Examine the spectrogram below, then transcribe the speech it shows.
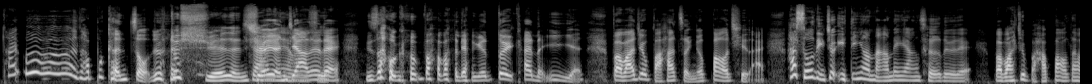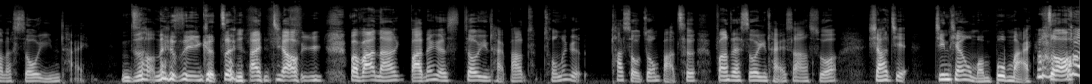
他呃呃呃，他不肯走，就就学人家 学人家，对不对？你知道我跟爸爸两个人对看了一眼，爸爸就把他整个抱起来，他手里就一定要拿那辆车，对不对？爸爸就把他抱到了收银台，你知道那个是一个震撼教育。爸爸拿把那个收银台，把从那个他手中把车放在收银台上，说：“小姐，今天我们不买，走。”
